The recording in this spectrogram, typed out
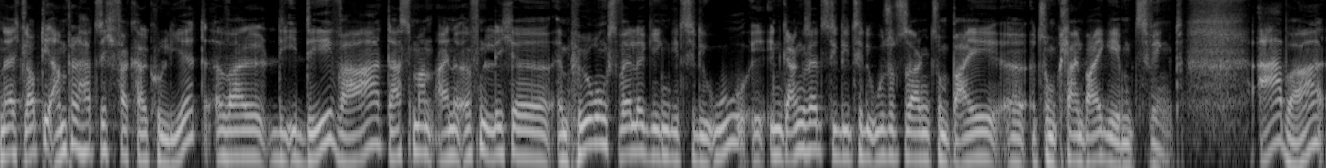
Na, ich glaube, die Ampel hat sich verkalkuliert, weil die Idee war, dass man eine öffentliche Empörungswelle gegen die CDU in Gang setzt, die die CDU sozusagen zum Bei, äh, zum Kleinbeigeben zwingt. Aber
